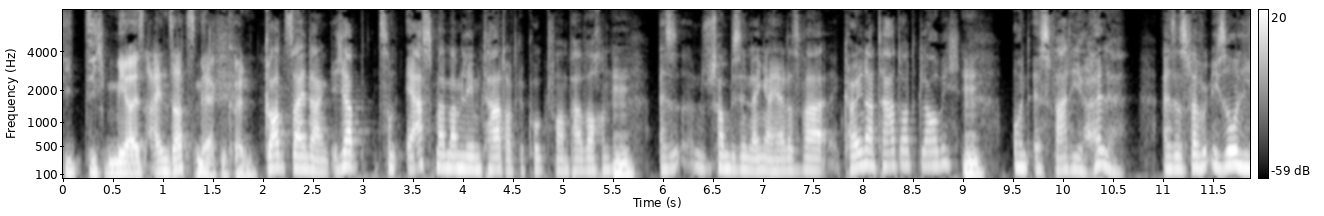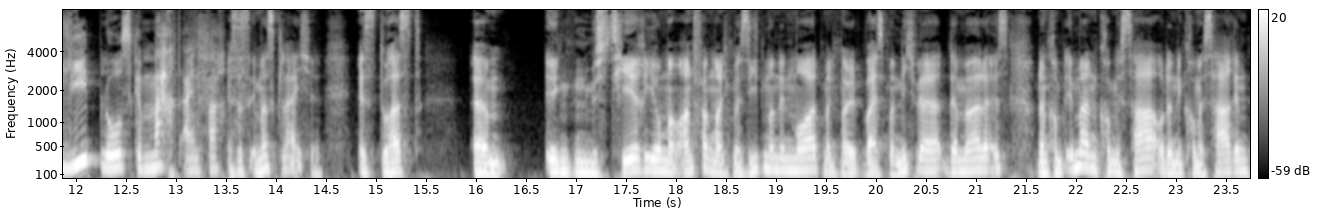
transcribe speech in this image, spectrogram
die sich mehr als einen Satz merken können. Gott sei Dank. Ich habe zum ersten Mal in meinem Leben Tatort geguckt vor ein paar Wochen. Also schon ein bisschen länger her. Das war Kölner Tatort, glaube ich. Und es war die Hölle. Also es war wirklich so lieblos gemacht einfach. Es ist immer das Gleiche. Es, du hast ähm, irgendein Mysterium am Anfang. Manchmal sieht man den Mord, manchmal weiß man nicht, wer der Mörder ist. Und dann kommt immer ein Kommissar oder eine Kommissarin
